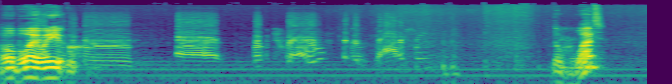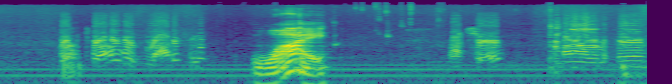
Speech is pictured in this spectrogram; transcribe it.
Oh boy, what do you. Include uh, book 12 of the Odyssey. The what? Book 12 of the Odyssey. Why? Not sure. Um, and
